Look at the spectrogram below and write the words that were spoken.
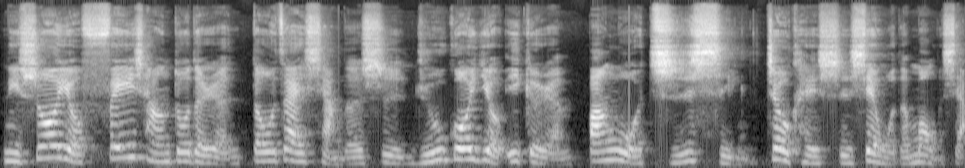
你说有非常多的人都在想的是，如果有一个人帮我执行，就可以实现我的梦想。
